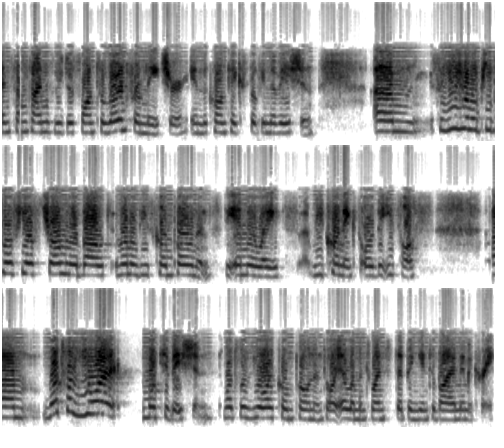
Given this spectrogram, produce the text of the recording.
and sometimes we just want to learn from nature in the context of innovation. Um, so usually people feel strongly about one of these components, the emulate, reconnect, or the ethos. Um, what was your motivation? What was your component or element when stepping into biomimicry?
